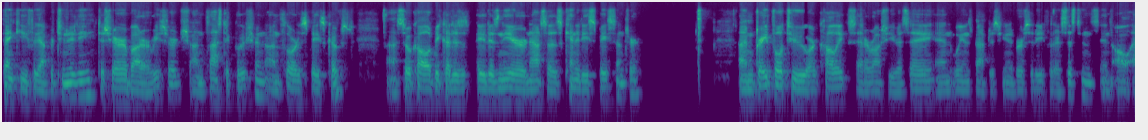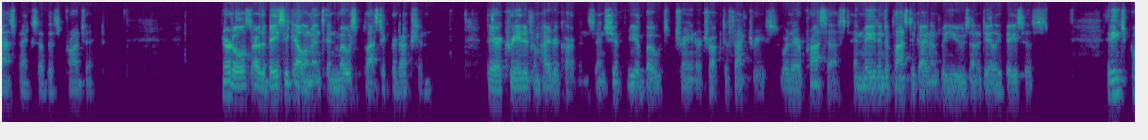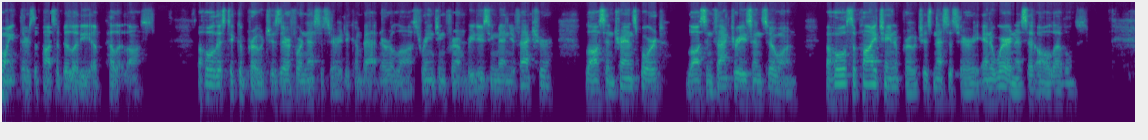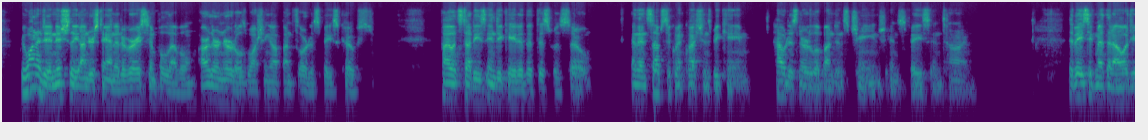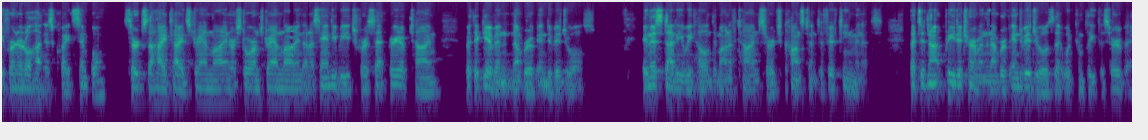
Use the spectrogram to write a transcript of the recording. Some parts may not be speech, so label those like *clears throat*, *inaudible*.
Thank you for the opportunity to share about our research on plastic pollution on Florida's Space Coast, uh, so-called because it is near NASA's Kennedy Space Center. I'm grateful to our colleagues at A Rocha USA and Williams Baptist University for their assistance in all aspects of this project. Nurdles are the basic element in most plastic production. They are created from hydrocarbons and shipped via boat, train, or truck to factories where they are processed and made into plastic items we use on a daily basis. At each point, there's the possibility of pellet loss. A holistic approach is therefore necessary to combat nurdle loss, ranging from reducing manufacture, loss in transport, loss in factories, and so on. A whole supply chain approach is necessary and awareness at all levels. We wanted to initially understand at a very simple level, are there nurdles washing up on Florida's space coast? Pilot studies indicated that this was so. And then subsequent questions became, how does nurdle abundance change in space and time? The basic methodology for nurdle hunt is quite simple. Search the high tide strand line or storm strand line on a sandy beach for a set period of time with a given number of individuals. In this study, we held the amount of time search constant to 15 minutes, but did not predetermine the number of individuals that would complete the survey.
